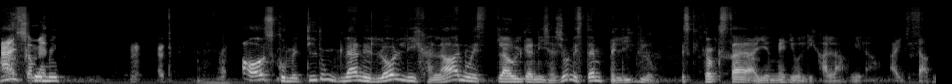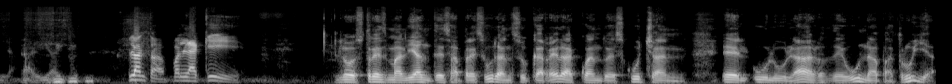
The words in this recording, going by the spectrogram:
Has, comi- has cometido un gran error, Lijala. Nuestra organización está en peligro. Es que creo que está ahí en medio el Ijala. Mira, ahí está, mira, ahí, ahí. Pronto, por aquí. Los tres maleantes apresuran su carrera cuando escuchan el ulular de una patrulla.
